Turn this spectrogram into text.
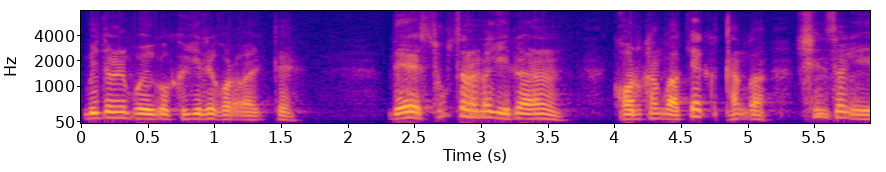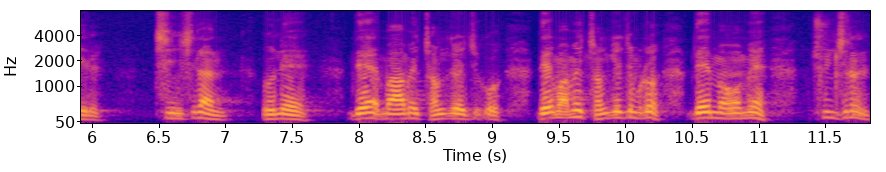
믿음을 보이고 그 길을 걸어갈 때 내 속사람에게 일어나는 거룩함과 깨끗함과 신성의 일, 진실한 은혜, 내 마음에 정겨지고 내 마음에 정겨짐으로 내 마음에 준시는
